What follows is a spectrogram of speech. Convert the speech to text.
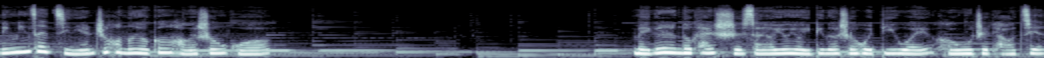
明明在几年之后能有更好的生活。每个人都开始想要拥有一定的社会地位和物质条件，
